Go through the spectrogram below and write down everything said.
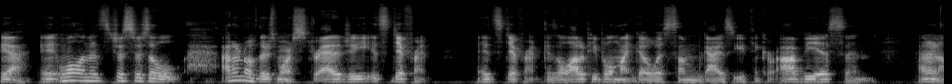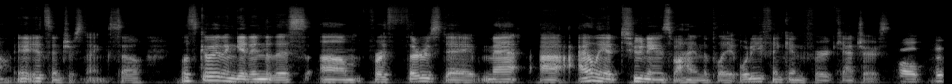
Yeah. It, well, and it's just there's a. I don't know if there's more strategy. It's different. It's different because a lot of people might go with some guys that you think are obvious, and I don't know. It, it's interesting. So let's go ahead and get into this. Um, for Thursday, Matt, uh, I only had two names behind the plate. What are you thinking for catchers? Well, b-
